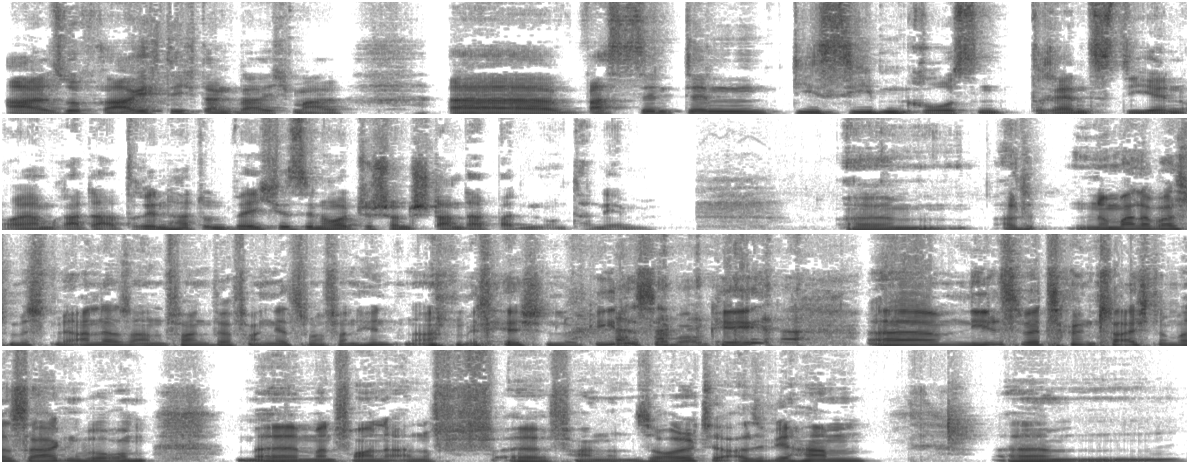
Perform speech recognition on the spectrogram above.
Also frage ich dich dann gleich mal, äh, was sind denn die sieben großen Trends, die ihr in eurem Radar drin hat und welche sind heute schon Standard bei den Unternehmen? Ähm, also normalerweise müssten wir anders anfangen. Wir fangen jetzt mal von hinten an mit Technologie, das ist aber okay. ähm, Nils wird dann gleich nochmal sagen, warum äh, man vorne anfangen sollte. Also wir haben ähm,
